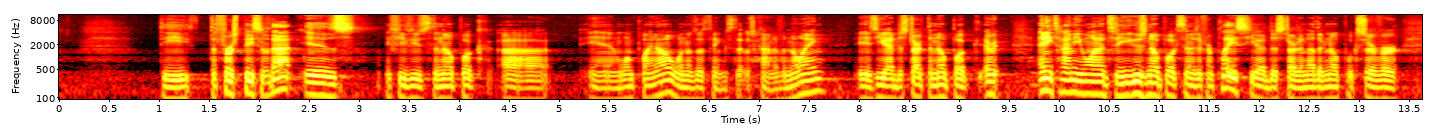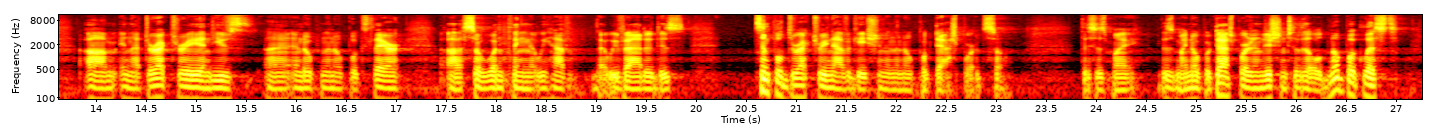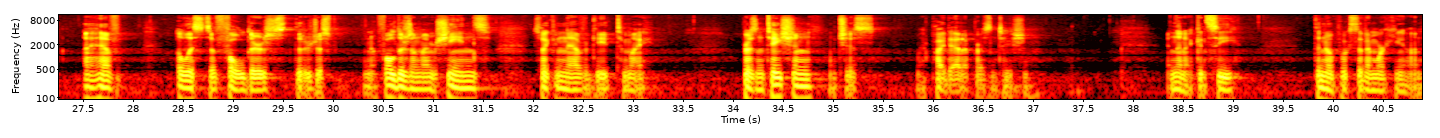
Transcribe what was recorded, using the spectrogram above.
The, the first piece of that is if you've used the notebook uh, in 1.0, one of the things that was kind of annoying is you had to start the notebook. Every, anytime you wanted to use notebooks in a different place, you had to start another notebook server um, in that directory and use uh, and open the notebooks there. Uh, so one thing that we have that we've added is simple directory navigation in the notebook dashboard. So this is my this is my notebook dashboard. In addition to the old notebook list, I have a list of folders that are just you know, folders on my machines, so I can navigate to my presentation, which is my PyData presentation. And then I can see the notebooks that I'm working on.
